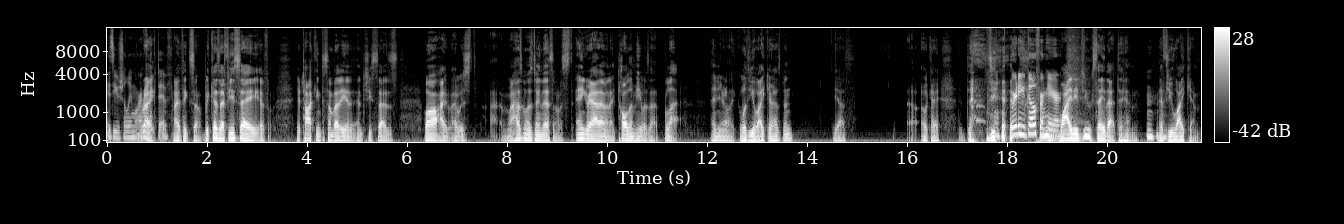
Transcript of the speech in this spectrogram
is usually more right. effective. I think so because if you say if you're talking to somebody and, and she says, "Well, I, I was my husband was doing this and I was angry at him and I told him he was a blah," and you're like, "Well, do you like your husband?" Yes. Uh, okay. Where do you go from here? Why did you say that to him? If you like him,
